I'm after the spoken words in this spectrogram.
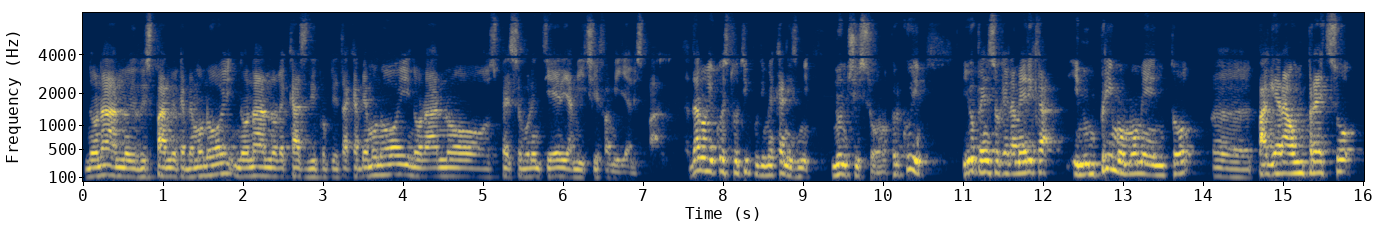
non hanno il risparmio che abbiamo noi, non hanno le case di proprietà che abbiamo noi, non hanno spesso e volentieri amici e famiglie alle spalle. Da noi questo tipo di meccanismi non ci sono, per cui io penso che l'America in un primo momento eh, pagherà un prezzo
